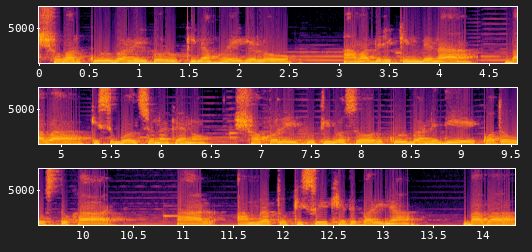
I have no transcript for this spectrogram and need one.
সবার কুরবানির গরু কিনা হয়ে গেল। আমাদের কিনবে না? বাবা, কিছু বলছো না কেন? সকলেই প্রতি বছর কুরবানি দিয়ে কত বস্তু খায়। আর আমরা তো কিছুই খেতে পারি না। বাবা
